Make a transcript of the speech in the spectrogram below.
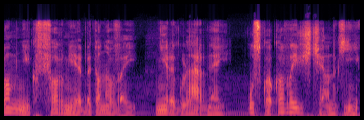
pomnik w formie betonowej, nieregularnej, uskokowej ścianki,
